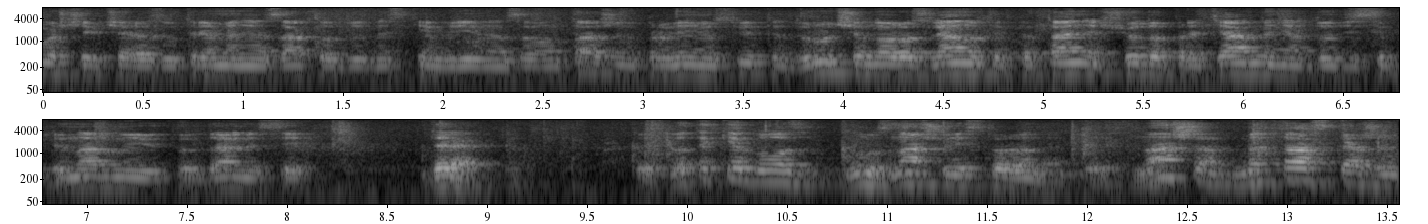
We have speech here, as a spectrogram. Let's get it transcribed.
коштів через утримання закладу низьким рівнем завантажень, управління освіти доручено розглянути питання щодо притягнення до дисциплінарної відповідальності директора. Тобто таке було ну, з нашої сторони. Тобто, наша мета, скажімо,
